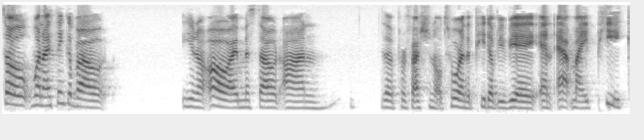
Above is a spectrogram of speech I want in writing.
so when I think about, you know, oh, I missed out on the professional tour and the PWBA, and at my peak,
